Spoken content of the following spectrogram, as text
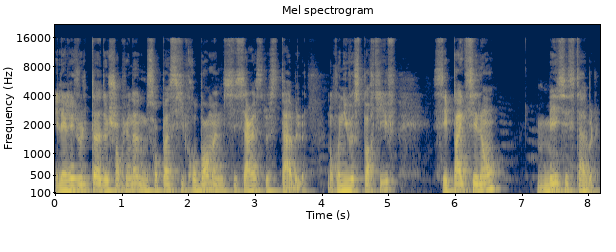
et les résultats de championnat ne sont pas si probants, même si ça reste stable. Donc au niveau sportif, c'est pas excellent, mais c'est stable.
